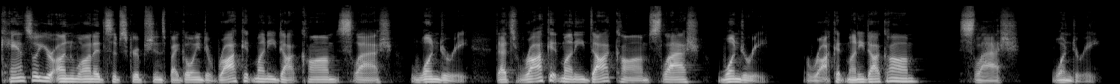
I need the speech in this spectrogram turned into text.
Cancel your unwanted subscriptions by going to rocketmoney.com slash Wondery. That's rocketmoney.com slash Wondery. rocketmoney.com slash Wondery.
